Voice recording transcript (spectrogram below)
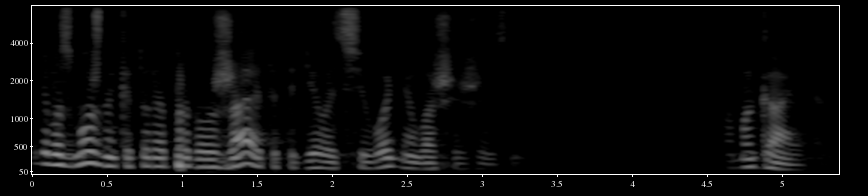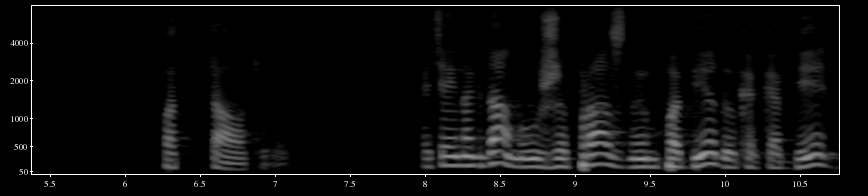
Или, возможно, которые продолжают это делать сегодня в вашей жизни. Помогают, подталкивают. Хотя иногда мы уже празднуем победу, как Абель,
